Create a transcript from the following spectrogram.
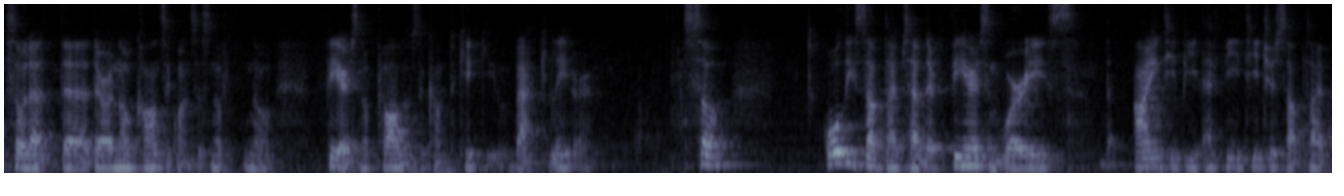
so that uh, there are no consequences no no fears, no problems to come to kick you back later. So all these subtypes have their fears and worries. The INTP FE teacher subtype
